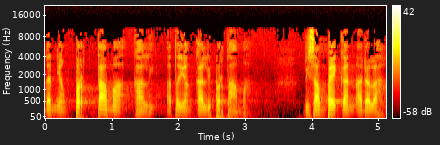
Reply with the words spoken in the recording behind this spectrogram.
dan yang pertama kali atau yang kali pertama disampaikan adalah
